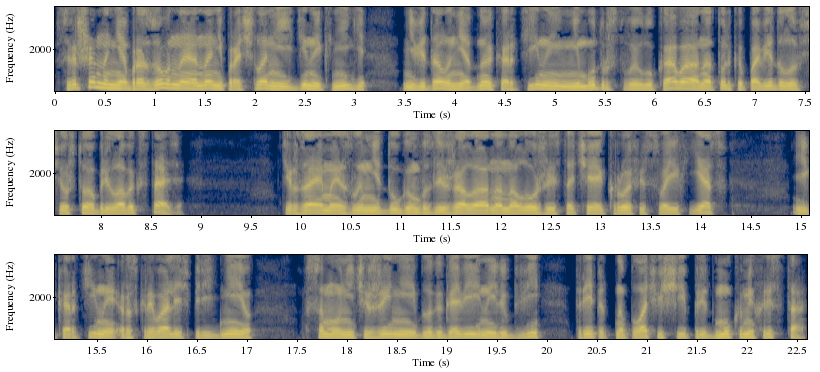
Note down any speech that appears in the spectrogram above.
Совершенно необразованная, она не прочла ни единой книги, не видала ни одной картины, не мудрствуя лукаво, она только поведала все, что обрела в экстазе. Терзаемая злым недугом, возлежала она на ложе, источая кровь из своих язв, и картины раскрывались перед нею в самоуничижении благоговейной любви, трепетно плачущей пред муками Христа.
